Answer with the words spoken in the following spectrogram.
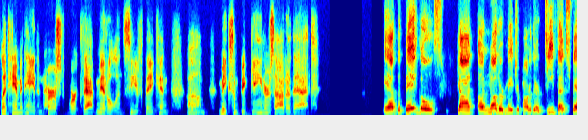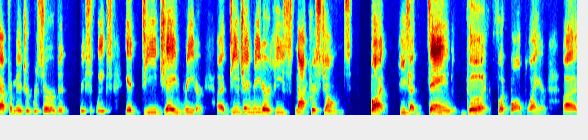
Let him and Hayden Hurst work that middle and see if they can um, make some big gainers out of that. And the Bagels got another major part of their defense back from injured reserve in recent weeks in DJ Reader. Uh, DJ Reader, he's not Chris Jones, but he's a dang good football player. Uh,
